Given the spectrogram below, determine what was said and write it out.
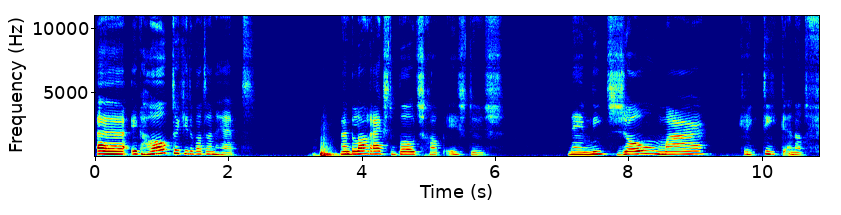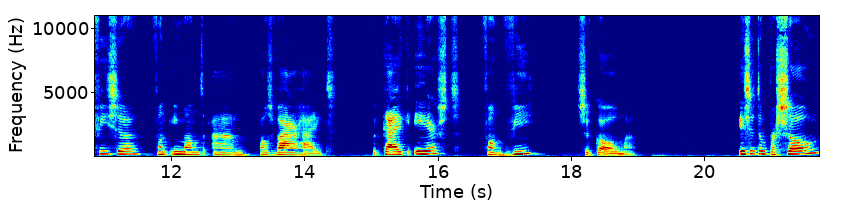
Uh, ik hoop dat je er wat aan hebt. Mijn belangrijkste boodschap is dus: neem niet zomaar kritiek en adviezen van iemand aan als waarheid. Bekijk eerst van wie ze komen. Is het een persoon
